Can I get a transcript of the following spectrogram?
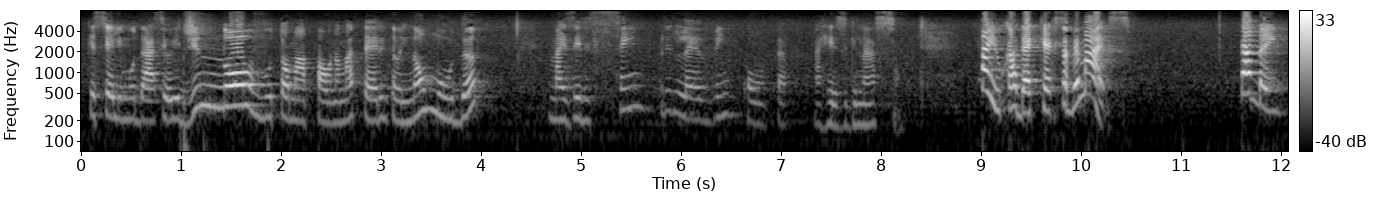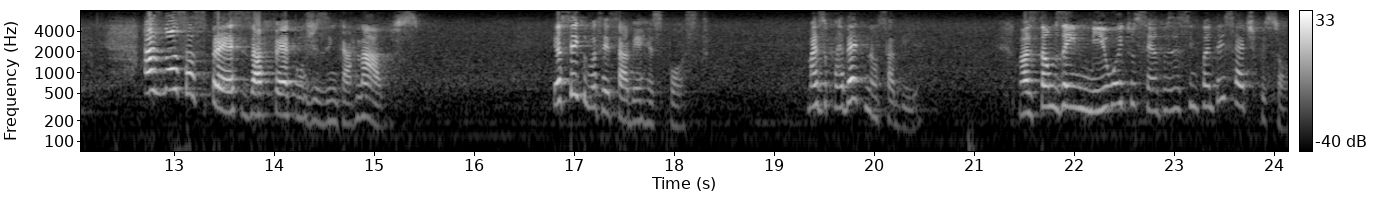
Porque se ele mudasse, eu ia de novo tomar pau na matéria, então ele não muda, mas ele sempre leva em conta a resignação. Aí o Kardec quer saber mais. Tá bem. As nossas preces afetam os desencarnados? Eu sei que vocês sabem a resposta. Mas o Kardec não sabia. Nós estamos em 1857, pessoal,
